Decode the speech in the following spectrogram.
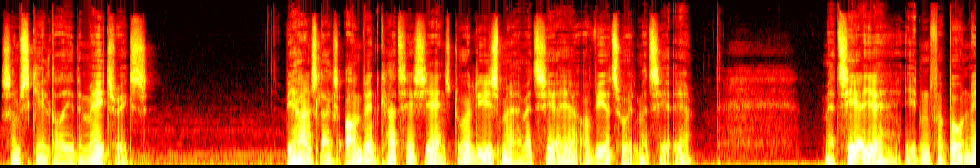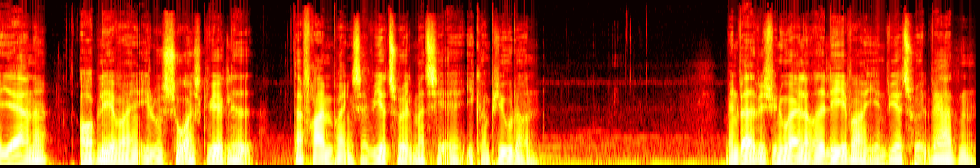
som skildret i The Matrix. Vi har en slags omvendt kartesiansk dualisme af materie og virtuel materie. Materie i den forbundne hjerne oplever en illusorisk virkelighed, der frembringes af virtuel materie i computeren. Men hvad hvis vi nu allerede lever i en virtuel verden?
